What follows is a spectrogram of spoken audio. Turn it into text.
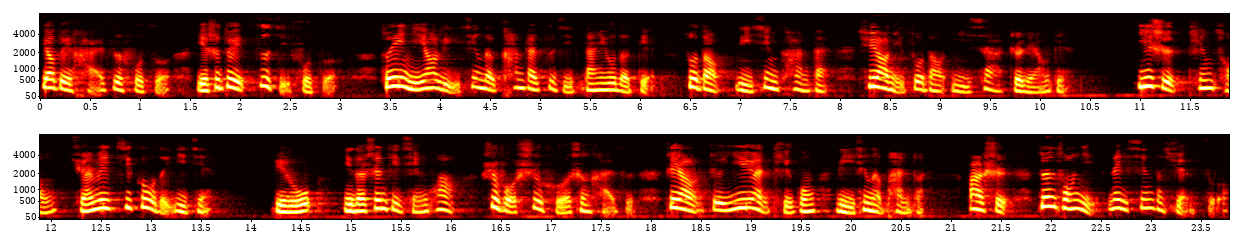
要对孩子负责，也是对自己负责，所以你要理性的看待自己担忧的点，做到理性看待，需要你做到以下这两点：一是听从权威机构的意见，比如你的身体情况。是否适合生孩子？这样这个医院提供理性的判断。二是遵从你内心的选择，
